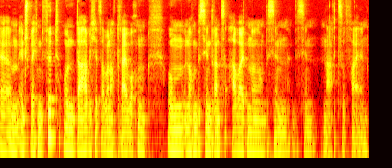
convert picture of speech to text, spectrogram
ähm, entsprechend fit. Und da habe ich jetzt aber noch drei Wochen, um noch ein bisschen dran zu arbeiten und noch ein bisschen, ein bisschen nachzufeilen.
